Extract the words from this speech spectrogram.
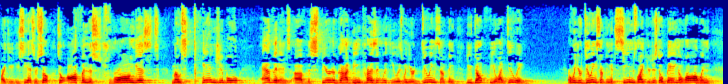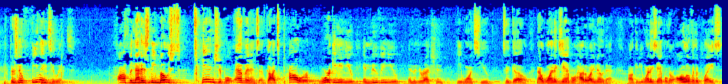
Right? You, you see that? So, so, so often the strongest, most tangible evidence of the Spirit of God being present with you is when you're doing something you don't feel like doing. Or when you're doing something that seems like you're just obeying a law when there's no feeling to it. Often that is the most tangible evidence of God's power working in you and moving you in the direction He wants you to go. Now, one example. How do I know that? I'll give you one example. They're all over the place.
